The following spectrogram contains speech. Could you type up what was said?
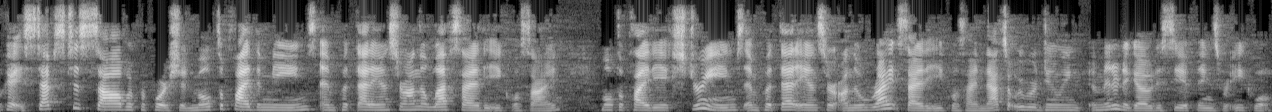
Okay, steps to solve a proportion. Multiply the means and put that answer on the left side of the equal sign. Multiply the extremes and put that answer on the right side of the equal sign. That's what we were doing a minute ago to see if things were equal.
